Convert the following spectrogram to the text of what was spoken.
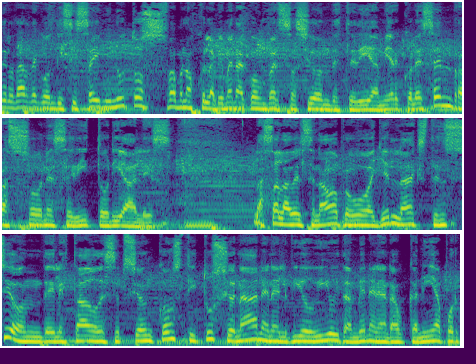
de la tarde con 16 minutos. Vámonos con la primera conversación de este día miércoles en Razones Editoriales. La sala del Senado aprobó ayer la extensión del estado de excepción constitucional en el Biobío y también en Araucanía por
